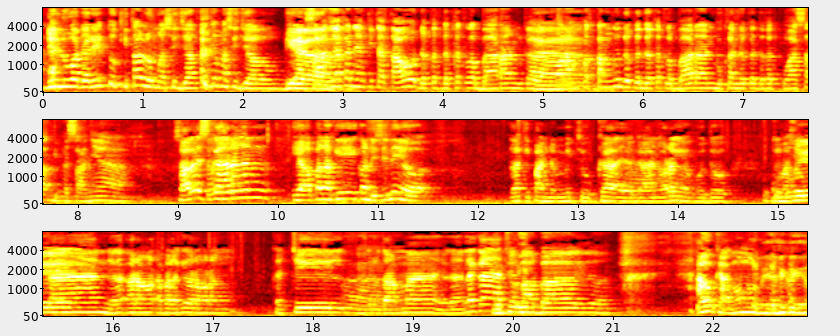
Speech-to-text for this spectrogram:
di luar dari itu kita lu masih jangkaunya masih jauh Iya. biasanya kan yang kita tahu deket-deket lebaran kan Ya. orang petang tuh deket-deket lebaran bukan deket-deket puasa biasanya Soalnya sekarang kan ya apalagi kondisi ini yo lagi pandemik juga ya kan. Orang ya butuh pemasukan ya orang apalagi orang-orang kecil Ah. terutama ya kan. Lek kan kecil duit- baba gitu aku gak ngomong ya aku ya.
